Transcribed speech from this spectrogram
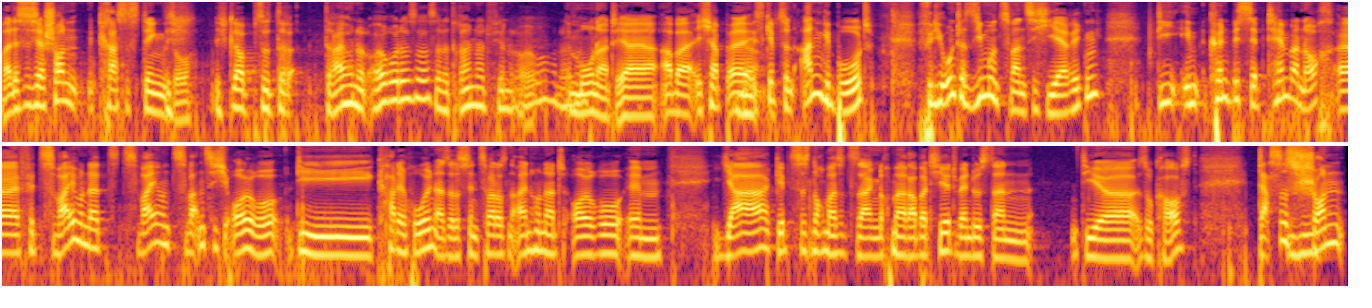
Weil das ist ja schon ein krasses Ding so. Ich glaube so dr- 300 Euro oder sowas oder 300, 400 Euro oder Im so. Monat, ja, ja. Aber ich habe, äh, Ja. es gibt so ein Angebot für die unter 27-Jährigen, die im, können bis September noch äh, für 222 Euro die Karte holen. Also das sind 2100 Euro im Jahr. Gibt es das nochmal sozusagen nochmal rabattiert, wenn du es dann dir so kaufst. Das ist Mhm. schon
